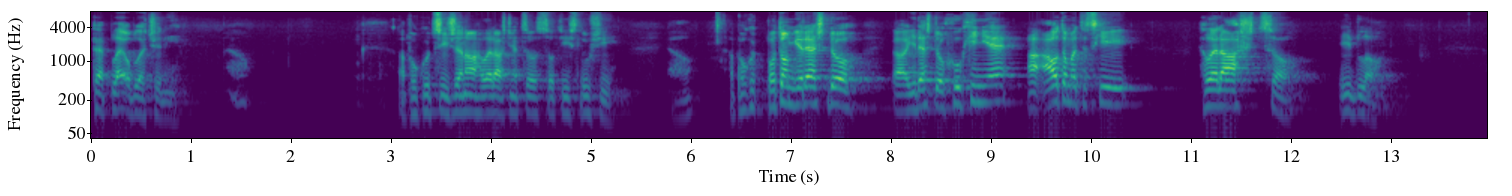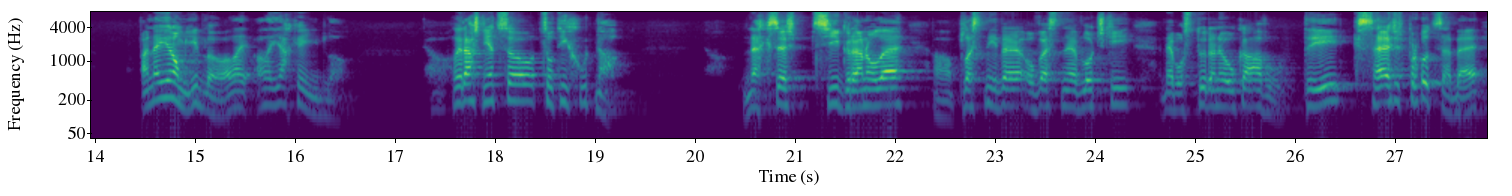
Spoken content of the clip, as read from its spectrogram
Teplé oblečení. A pokud jsi žena, hledáš něco, co ti sluší. A pokud potom jedeš do, jedeš do kuchyně a automaticky hledáš co? Jídlo. A nejenom jídlo, ale, ale jaké jídlo? Hledáš něco, co ti chutná. Nechceš tři granule, plesnivé ovesné vločky nebo studenou kávu. Ty chceš pro sebe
